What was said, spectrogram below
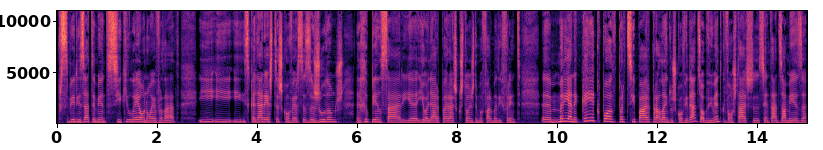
perceber exatamente se aquilo é ou não é verdade e, e, e se calhar estas conversas ajudam-nos a repensar e a e olhar para as questões de uma forma diferente. Uh, Mariana, quem é que pode participar para além dos convidados? Convidados, obviamente, que vão estar eh, sentados à mesa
